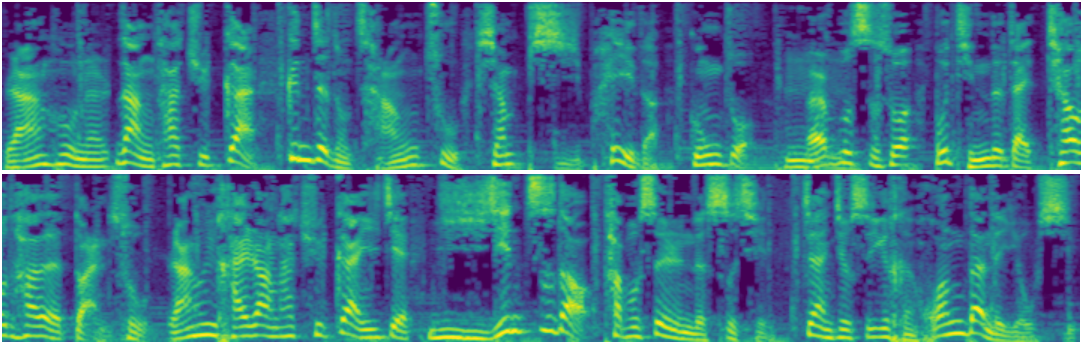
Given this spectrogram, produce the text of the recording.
然后呢，让他去干跟这种长处相匹配的工作，嗯。而不是说不停的在挑他的短处，然后还让他去干一件已经知道他不胜任的事情，这样就是一个很荒诞的游戏。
